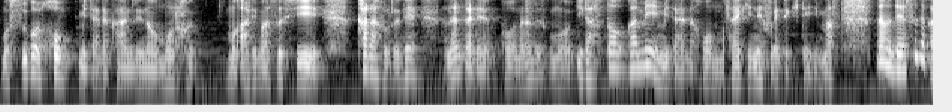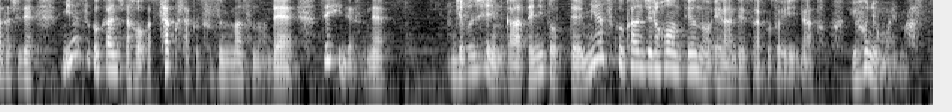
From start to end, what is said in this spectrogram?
もうすごい本みたいな感じのものもありますし、カラフルで、なんかね、こうなんですか、もうイラストがメインみたいな本も最近ね、増えてきています。なので、そういった形で見やすく感じた方がサクサク進みますので、ぜひですね、自分自身が手に取って見やすく感じる本っていうのを選んでいただくといいなというふうに思います。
